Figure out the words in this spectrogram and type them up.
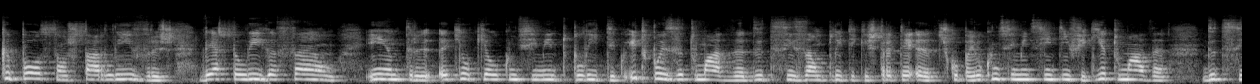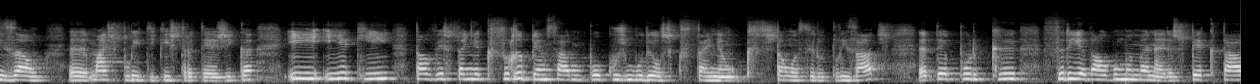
que possam estar livres desta ligação entre aquilo que é o conhecimento político e depois a tomada de decisão política e estratégica, eh, desculpem, o conhecimento científico e a tomada de decisão uh, mais política e estratégica. E, e, aqui talvez tenha que se repensar um pouco os modelos que se tenham, que estão a ser utilizados, até porque seria de alguma maneira expectável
